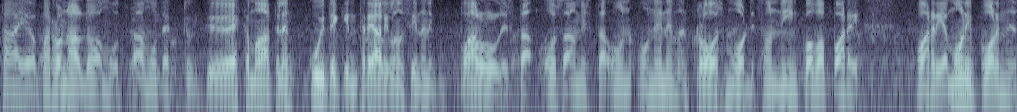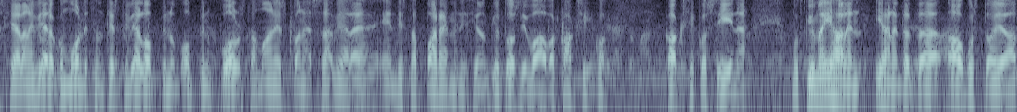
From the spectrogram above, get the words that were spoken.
tai jopa Ronaldoa, mutta, mutta et, ehkä mä ajattelen kuitenkin, että Realilla on siinä niin pallollista osaamista on, on enemmän. Kroos, Modric on niin kova pari, pari ja monipuolinen siellä, niin vielä kun Modric on tietysti vielä oppinut, oppinut puolustamaan Espanjassa vielä entistä paremmin, niin siinä on kyllä tosi vahva kaksikko, kaksikko siinä. Mutta kyllä mä ihailen, ihailen tätä Augusto ja,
